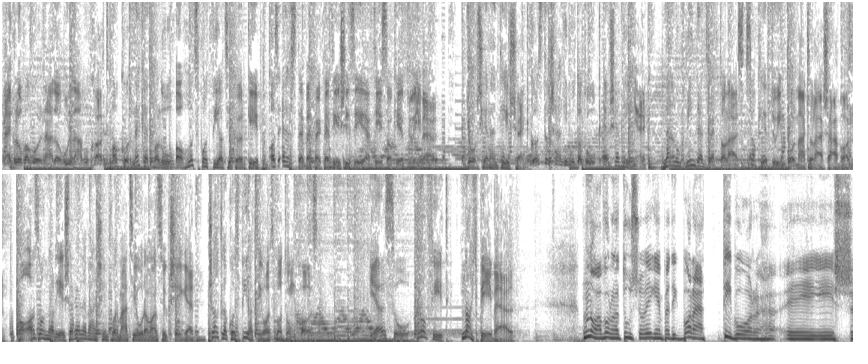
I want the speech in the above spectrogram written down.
Meglovagolnád a hullámokat? Akkor neked való a Hotspot piaci körkép az Erste befektetési ZRT szakértőivel. Gyors jelentések, gazdasági mutatók, események. Nálunk mindent megtalálsz szakértőink tolmácsolásában. Ha azonnali és releváns információra van szükséged, csatlakozz piaci hotspotunkhoz. Jelszó Profit nagy P-vel. No, a vonal túlsó végén pedig barát Tibor és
